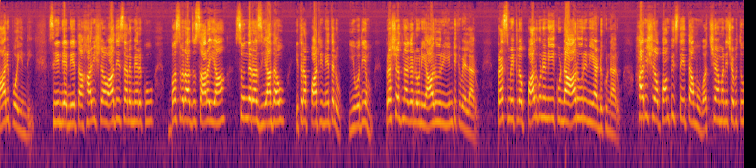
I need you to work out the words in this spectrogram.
మారిపోయింది. సీనియర్ నేత హరీష్ రావు ఆదేశాల మేరకు బసవరాజు సారయ్య సుందరాజ్ యాదవ్ ఇతర పార్టీ నేతలు ఈ ఉదయం ప్రశాంత్ నగర్లోని ఆరూరి ఇంటికి వెళ్ళారు. ప్రెస్ మీట్లో పాల్గొననీయకుండా ఆరూరిని అడ్డుకున్నారు. హరీష్ రావు పంపిస్తే తాము వచ్చామని చెబుతూ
